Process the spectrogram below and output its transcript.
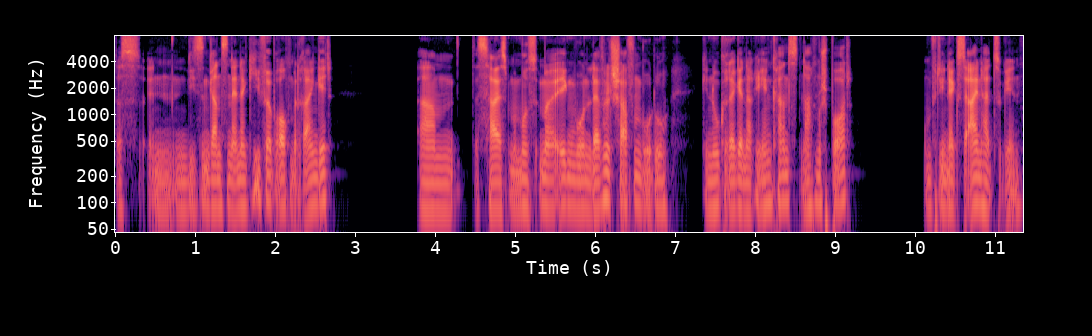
das in, diesen ganzen Energieverbrauch mit reingeht. Ähm, das heißt, man muss immer irgendwo ein Level schaffen, wo du genug regenerieren kannst nach dem Sport, um für die nächste Einheit zu gehen.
